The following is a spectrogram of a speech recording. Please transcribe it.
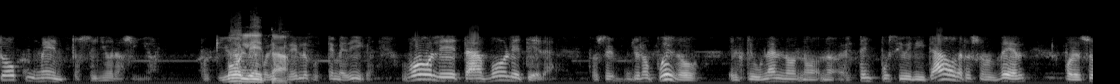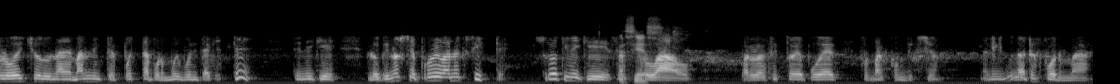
documentos, señora o señor. Porque yo Boleta. No lo que usted me diga. Boleta, boletera. Entonces, yo no puedo el tribunal no, no, no, está imposibilitado de resolver por eso lo he hecho de una demanda interpuesta por muy bonita que esté. Tiene que, lo que no se prueba no existe, solo tiene que ser probado para los efectos de poder formar convicción. No hay ninguna otra forma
